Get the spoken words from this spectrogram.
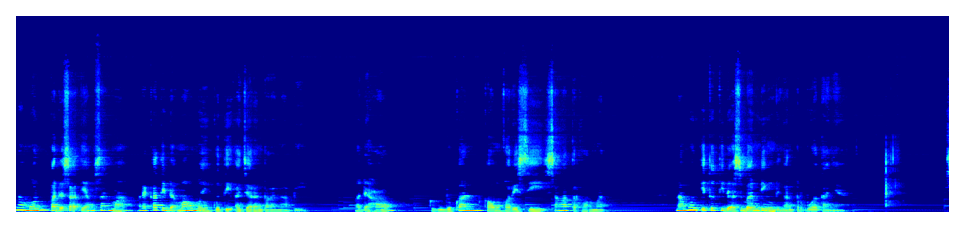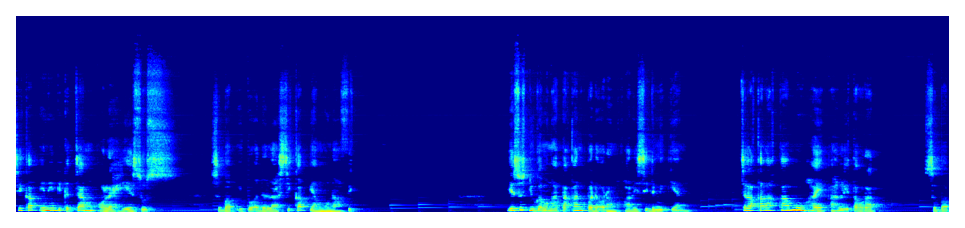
Namun, pada saat yang sama, mereka tidak mau mengikuti ajaran para nabi. Padahal, kedudukan kaum Farisi sangat terhormat. Namun itu tidak sebanding dengan perbuatannya. Sikap ini dikecam oleh Yesus, sebab itu adalah sikap yang munafik. Yesus juga mengatakan kepada orang Farisi demikian, Celakalah kamu, hai ahli Taurat, sebab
